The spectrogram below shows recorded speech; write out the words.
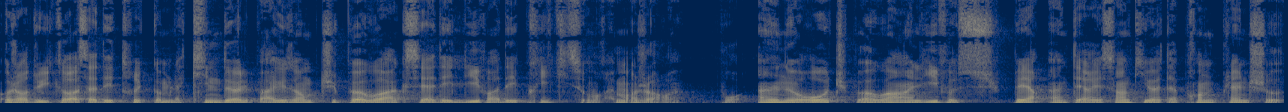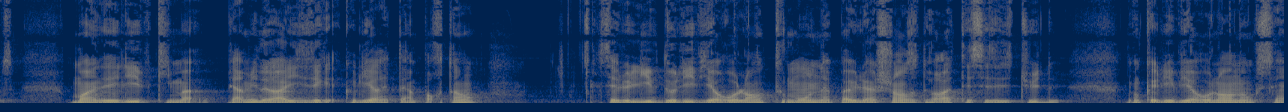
Aujourd'hui, grâce à des trucs comme la Kindle, par exemple, tu peux avoir accès à des livres à des prix qui sont vraiment genre, pour 1 euro, tu peux avoir un livre super intéressant qui va t'apprendre plein de choses. Moi, un des livres qui m'a permis de réaliser que lire était important, c'est le livre d'Olivier Roland. Tout le monde n'a pas eu la chance de rater ses études. Donc Olivier Roland, donc c'est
